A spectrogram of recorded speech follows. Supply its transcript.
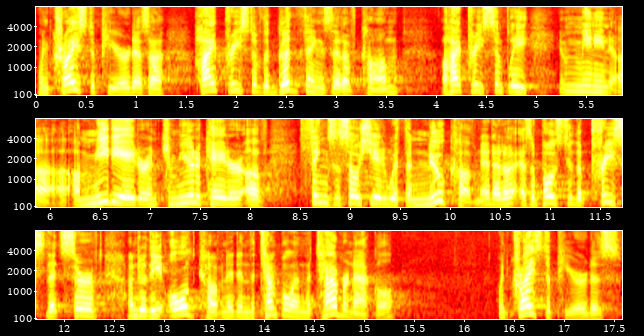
When Christ appeared as a high priest of the good things that have come, a high priest simply meaning a, a mediator and communicator of things associated with the new covenant, as opposed to the priests that served under the old covenant in the temple and the tabernacle. When Christ appeared as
